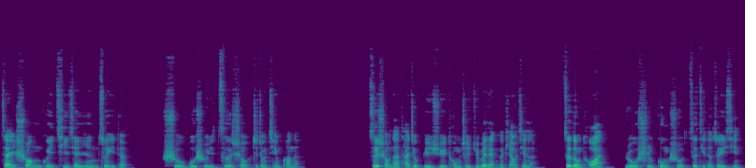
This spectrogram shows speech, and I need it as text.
在双规期间认罪的，属不属于自首这种情况呢？自首呢，他就必须同时具备两个条件了：自动投案，如实供述自己的罪行。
